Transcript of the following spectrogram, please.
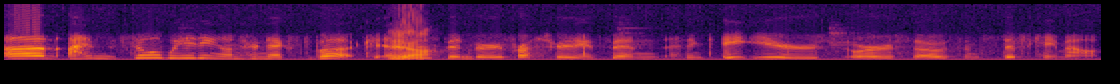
Um, I'm still waiting on her next book, and Yeah. it's been very frustrating. It's been, I think, eight years or so since Stiffed came out.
